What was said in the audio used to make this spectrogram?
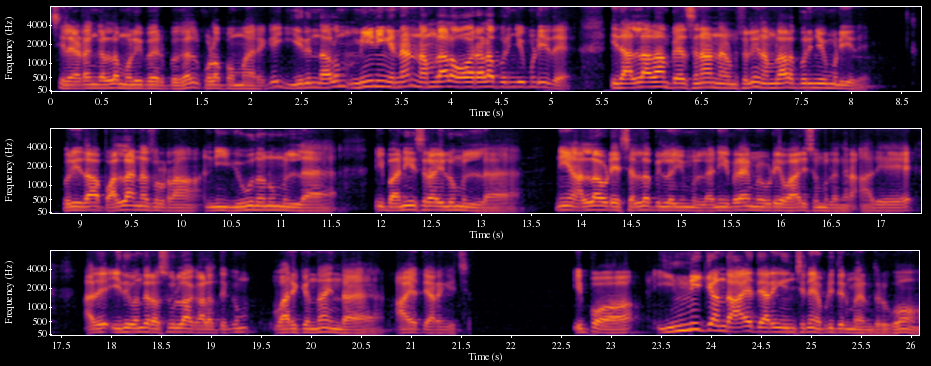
சில இடங்களில் மொழிபெயர்ப்புகள் குழப்பமாக இருக்குது இருந்தாலும் மீனிங் என்னன்னு நம்மளால் ஓவராலாக புரிஞ்சிக்க முடியுது. இது அல்லா தான் பேசுனான்னு சொல்லி நம்மளால் புரிஞ்சிக்க முடியுது. புரியுதா? அப்போ அல்லா என்ன சொல்கிறான் நீ யூதனும் இல்லை. நீ பனி இஸ்ராயிலும் இல்லை. நீ அல்லாவுடைய செல்ல பிள்ளையும் இல்லை. நீ இப்ராஹிமுடைய வாரிசும் இல்லைங்கிறான் அதே அது இது வந்து ரசூல்லா காலத்துக்கும் வரைக்கும் தான் இந்த ஆயத்தை இறங்கிச்சு. இப்போது இன்னைக்கு அந்த ஆயத்தை இறங்கிச்சுன்னா எப்படி திரும்ப இருந்திருக்கும்?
